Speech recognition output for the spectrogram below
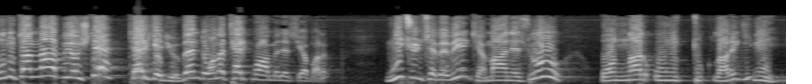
unutan ne yapıyor işte? Terk ediyor. Ben de ona terk muamelesi yaparım. Niçin sebebi? Kemanesu onlar unuttukları gibi.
